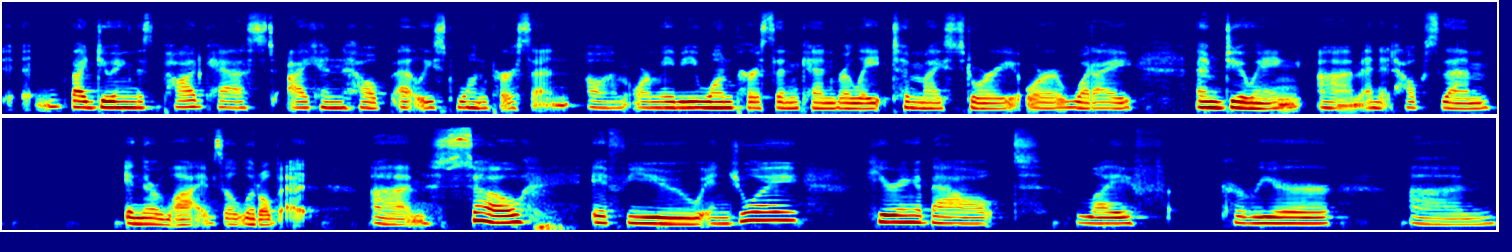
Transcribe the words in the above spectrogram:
eh, by doing this podcast, I can help at least one person, um, or maybe one person can relate to my story or what I am doing, um, and it helps them in their lives a little bit. Um, so, if you enjoy hearing about life, career, um,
